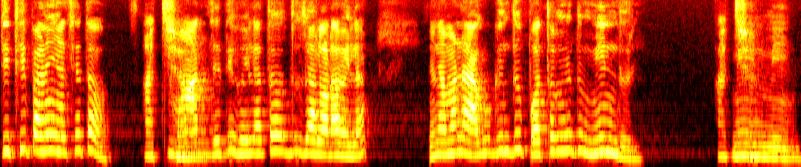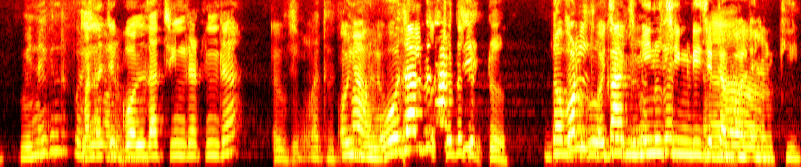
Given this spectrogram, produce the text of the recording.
তিথি পানি আছে তো? আচ্ছা। মাছ যদি হইলা তো দু জালাড়া হইলা। মানে আগু কিন্তু প্রথমে কিন্তু মেন ধরি আচ্ছা। মিন মিন। মিনে কিন্তু মানে যে গলদা চিংড়া টিংড়া ওই। না, ও জাল ছোট ছোট। ডবল ওই যে মিন চিংড়ি যেটা হ্যাঁ। বলে আর কি।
